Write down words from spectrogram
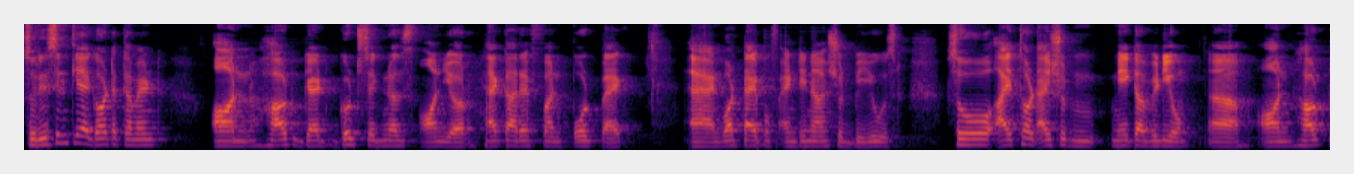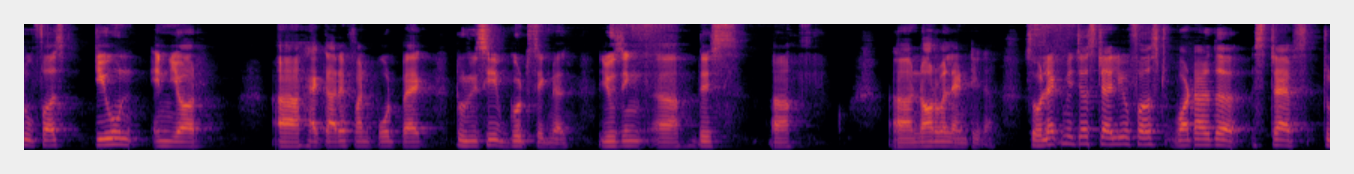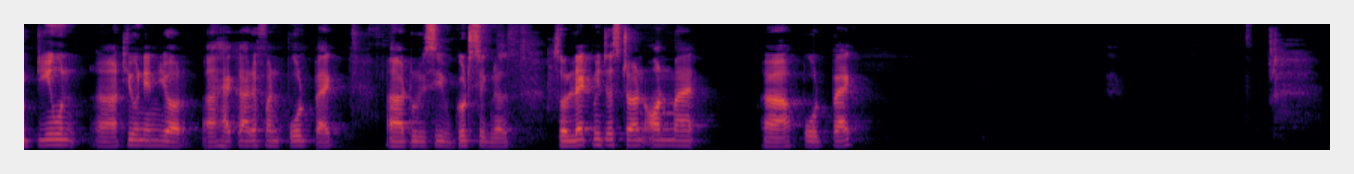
So recently I got a comment on how to get good signals on your HackRF1 PortaPack and what type of antenna should be used. So I thought I should make a video uh, on how to first tune in your uh, HackRF1 PortaPack to receive good signal using uh, this uh, uh, normal antenna. So let me just tell you first what are the steps to tune uh, tune in your uh, HackRF1 PortaPack uh, to receive good signals. So let me just turn on my uh, PortaPack.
